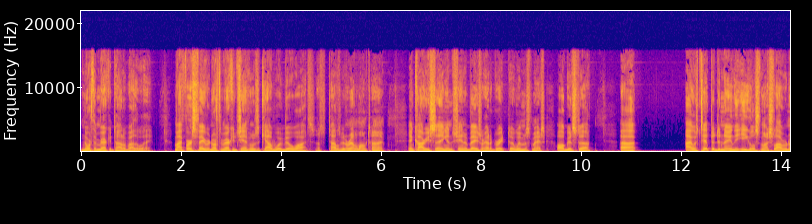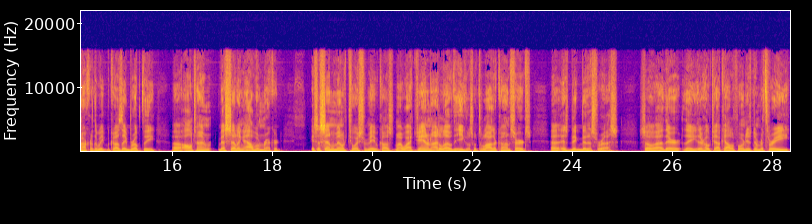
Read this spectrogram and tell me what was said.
North American title, by the way. My first favorite North American champion was the Cowboy Bill Watts. That title's been around a long time. And Kairi Sane and Shayna Baszler had a great uh, women's match. All good stuff. Uh, I was tempted to name the Eagles my slobber knocker of the week because they broke the uh, all-time best-selling album record. It's a sentimental choice for me because my wife Jan and I love the Eagles. Went to a lot of their concerts. Uh, it's big business for us. So uh, their they, their Hotel California is number three.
